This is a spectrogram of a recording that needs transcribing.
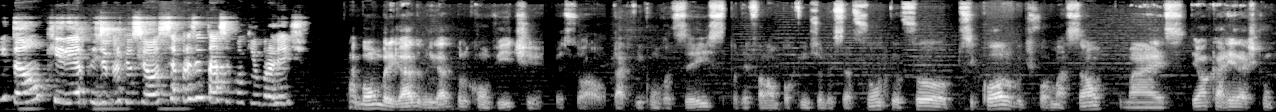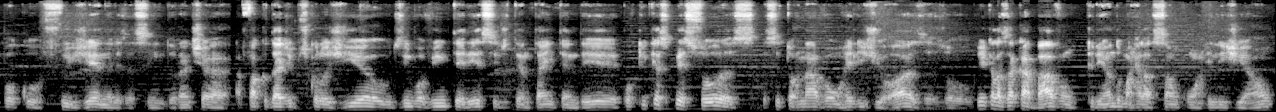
Então, queria pedir para que o senhor se apresentasse um pouquinho para a gente. Tá bom, obrigado, obrigado pelo convite, pessoal, estar tá aqui com vocês, poder falar um pouquinho sobre esse assunto. Eu sou psicólogo de formação, mas tenho uma carreira acho que um pouco sui generis, assim. Durante a, a faculdade de psicologia, eu desenvolvi o interesse de tentar entender por que, que as pessoas se tornavam religiosas ou por que, que elas acabavam criando uma relação com a religião.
